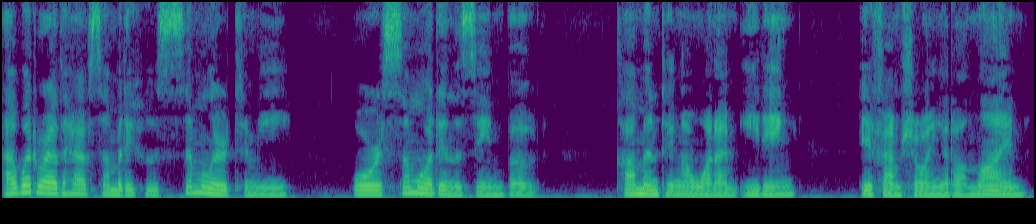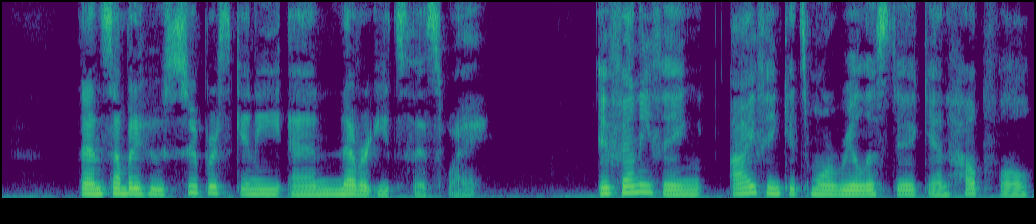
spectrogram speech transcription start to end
I would rather have somebody who's similar to me or somewhat in the same boat commenting on what I'm eating if I'm showing it online than somebody who's super skinny and never eats this way. If anything, I think it's more realistic and helpful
